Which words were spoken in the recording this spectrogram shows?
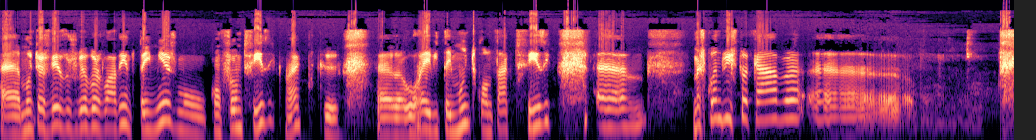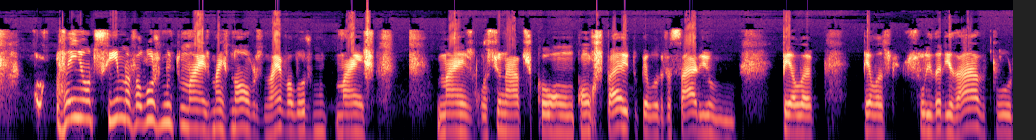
Ah, muitas vezes os jogadores lá dentro têm mesmo um confronto físico, não é? Porque ah, o rugby tem muito contacto físico. Ah, mas quando isto acaba, vêm ao de cima valores muito mais, mais nobres, não é? Valores muito mais, mais relacionados com, com respeito pelo adversário, pela, pela solidariedade, por,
